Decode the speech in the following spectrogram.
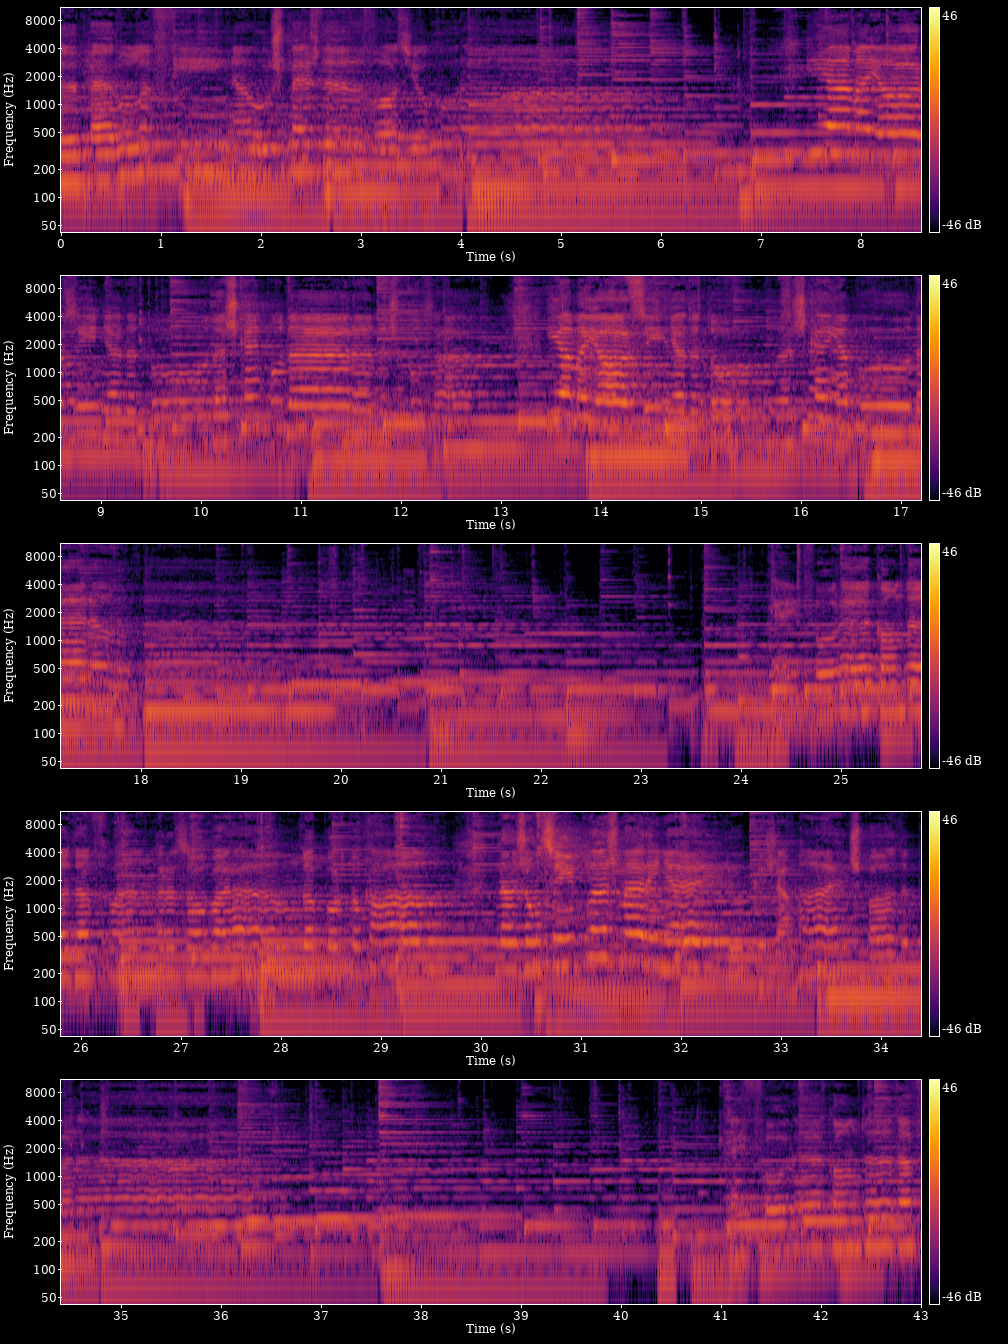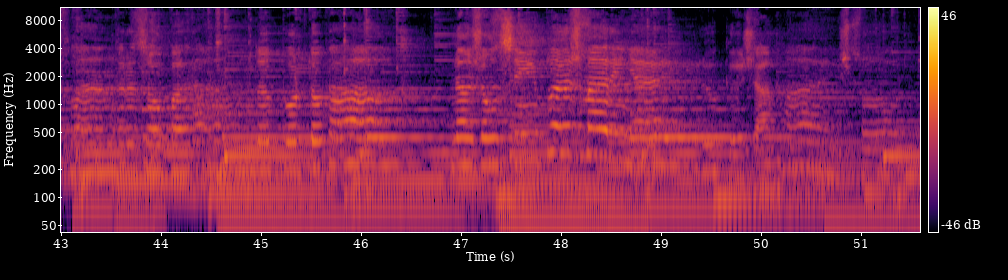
De pérola fina, os pés de róseo coral e a maiorzinha de todas quem pudera desposar e a maiorzinha de todas quem a pudera levar. Não um simples marinheiro que jamais pode parar. Flandres ou barão de Portugal não sou um simples marinheiro que jamais foi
